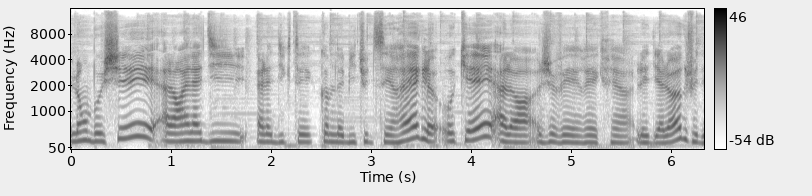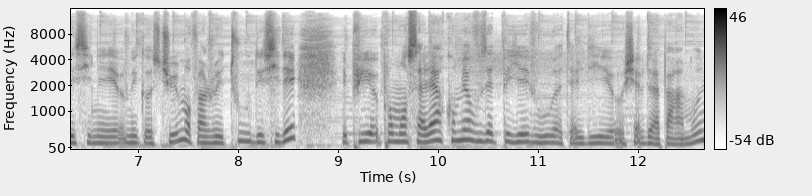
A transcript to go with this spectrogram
l'embaucher. Alors, elle a dit, elle a dicté comme d'habitude ses règles. Ok, alors je vais réécrire les dialogues, je vais dessiner mes costumes, enfin, je vais tout décider. Et puis, pour mon salaire, combien vous êtes payé, vous? A-t-elle dit au chef de la Paramount.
